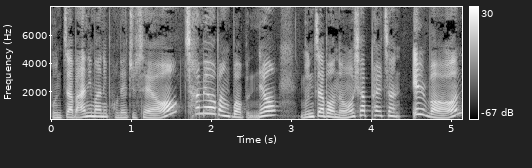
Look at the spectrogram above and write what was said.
문자 많이 많이 보내주세요. 참여 방법은요, 문자 번호 샵 8001번,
